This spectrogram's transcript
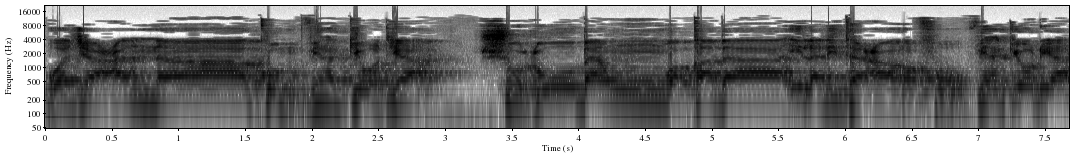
وجعلناكم vi har gjort jer شعوبا وقبائل لتعارفوا vi har gjort jer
